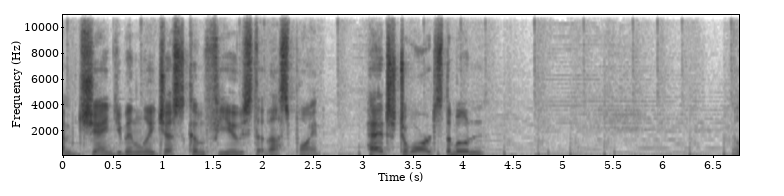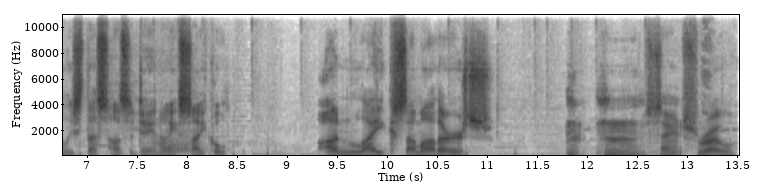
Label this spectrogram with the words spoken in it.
I'm genuinely just confused at this point. Head towards the moon! At least this has a day night cycle. Unlike some others. Saints Row.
